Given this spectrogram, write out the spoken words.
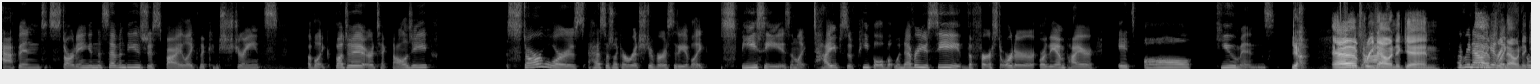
happened starting in the 70s just by like the constraints of like budget or technology. Star Wars has such like a rich diversity of like species and like types of people, but whenever you see the First Order or the Empire, it's all humans. yeah, Every now and again. Every now and again, Every like now and again,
